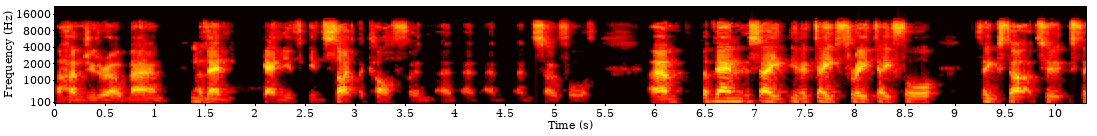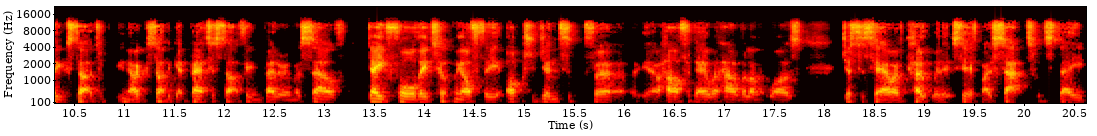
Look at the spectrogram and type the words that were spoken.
a hundred year old man. Mm-hmm. And then again, you incite the cough and, and, and, and so forth. Um, but then, say, you know, day three, day four, things started to, things started to, you know, I started to get better, start feeling better in myself. Day four, they took me off the oxygen for, you know, half a day, however long it was, just to see how I'd cope with it, see if my SATs would stay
